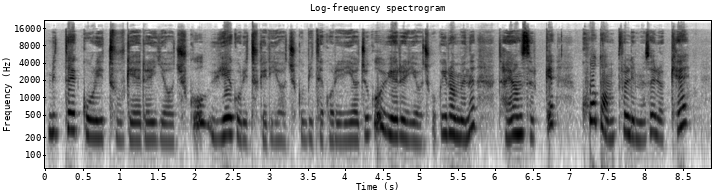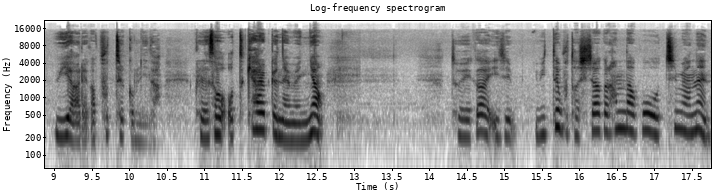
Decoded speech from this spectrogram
밑에 고리 두 개를 이어주고 위에 고리 두 개를 이어주고 밑에 고리를 이어주고 위에를 이어주고 이러면은 자연스럽게 코도 안 풀리면서 이렇게 위 아래가 붙을 겁니다. 그래서 어떻게 할 거냐면요. 저희가 이제 밑에부터 시작을 한다고 치면은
